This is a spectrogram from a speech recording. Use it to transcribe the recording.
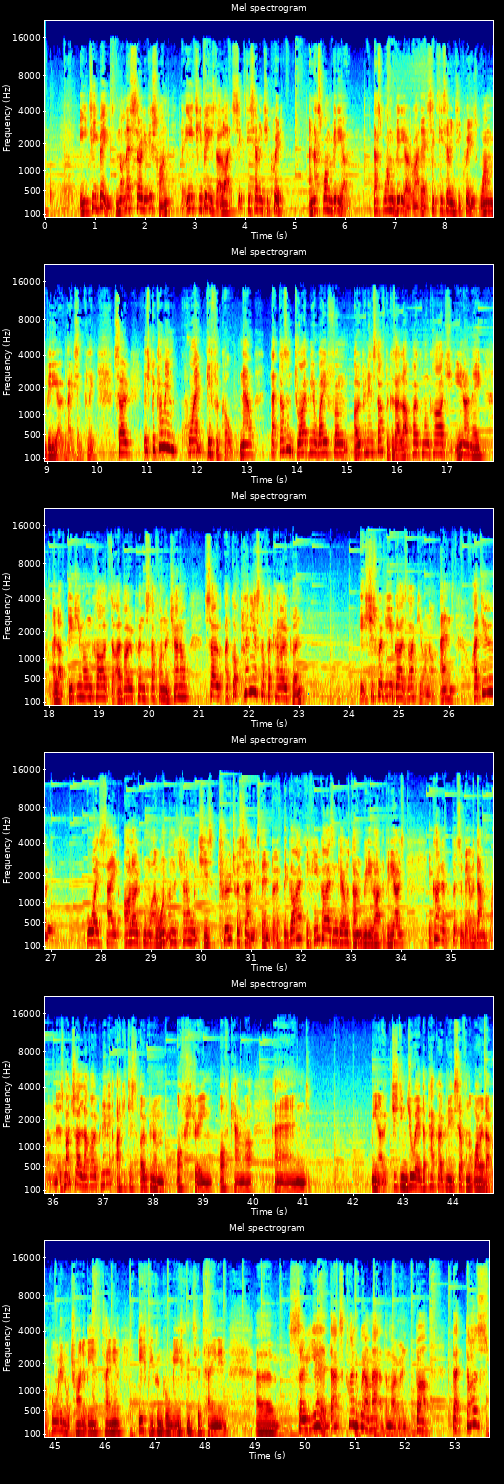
ETBs, not necessarily this one, but ETBs that are like 60, 70 quid. And that's one video. That's one video right there, 60, 70 quid is one video basically. So it's becoming quite difficult. Now, that doesn't drive me away from opening stuff because I love Pokemon cards, you know me. I love Digimon cards that I've opened, stuff on the channel. So I've got plenty of stuff I can open. It's just whether you guys like it or not. And I do always say I'll open what I want on the channel, which is true to a certain extent. But if the guy, if you guys and girls don't really like the videos, it kind of puts a bit of a damper on them. As much as I love opening it, I could just open them off stream, off camera, and you know, just enjoy the pack opening itself and not worry about recording or trying to be entertaining, if you can call me entertaining. Um, so yeah, that's kind of where I'm at at the moment, but that does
